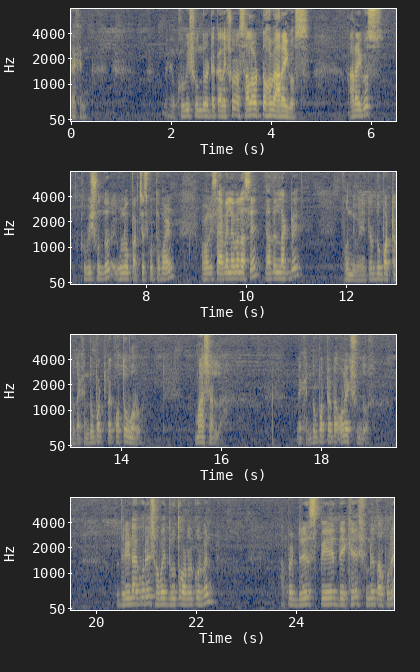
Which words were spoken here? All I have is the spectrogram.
দেখেন। দেখেন, খুবই সুন্দর একটা কালেকশন আর সালোয়ারটা হবে আড়াই গজ। আড়াই গজ, খুবই সুন্দর। এগুলো পারচেস করতে পারেন। আমার কাছে অ্যাভেলেবেল আছে, যাদের লাগবে ফোন দিবেন। এটা দোপাট্টাটা দেখেন, দোপাট্টাটা কত বড়। মাশাল্লাহ দেখেন, দোপাট্টাটা অনেক সুন্দর। তো দেরি না করে সবাই দ্রুত অর্ডার করবেন। আপনার ড্রেস পেয়ে, দেখে, শুনে তারপরে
